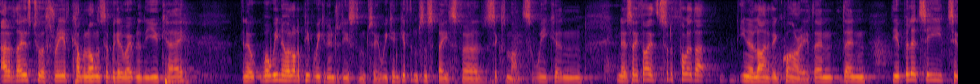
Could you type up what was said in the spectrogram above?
out of those, two or three have come along and said, we're going to open in the UK. You know, well, we know a lot of people we can introduce them to. We can give them some space for six months. We can, you know, so if I sort of follow that, you know, line of inquiry, then, then the ability to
